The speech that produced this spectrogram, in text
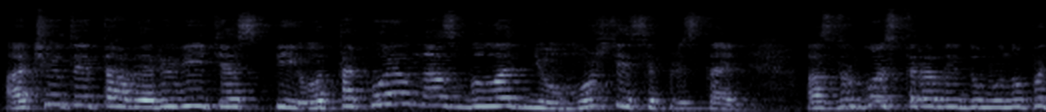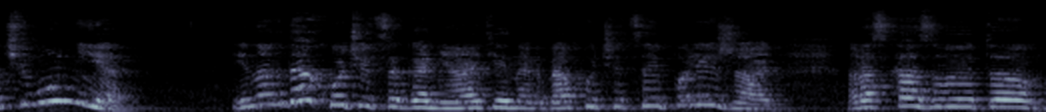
А что ты там? Я говорю, Витя, спи. Вот такое у нас было днем, можете себе представить? А с другой стороны, думаю, ну почему нет? Иногда хочется гонять, иногда хочется и полежать. Рассказываю это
